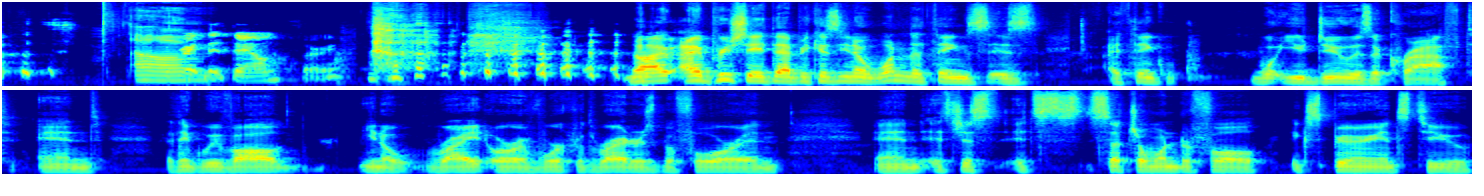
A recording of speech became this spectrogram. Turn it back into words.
um, writing it down. Sorry. No, I, I appreciate that because you know one of the things is I think what you do is a craft, and I think we've all you know write or have worked with writers before, and and it's just it's such a wonderful experience to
